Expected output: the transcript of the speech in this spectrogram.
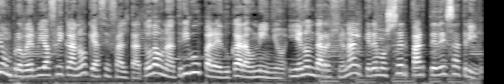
Dice un proverbio africano que hace falta toda una tribu para educar a un niño y en Onda Regional queremos ser parte de esa tribu.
